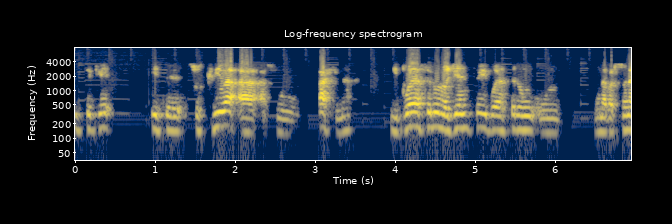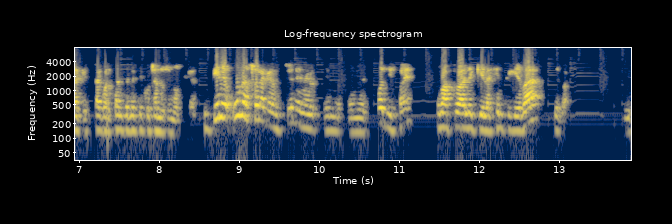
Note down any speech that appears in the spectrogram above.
y se, que, y se suscriba a, su página y pueda ser un oyente y pueda ser una persona que está constantemente escuchando su música. Si tiene una sola canción en el, Spotify, lo más probable que la gente que va se va. Y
